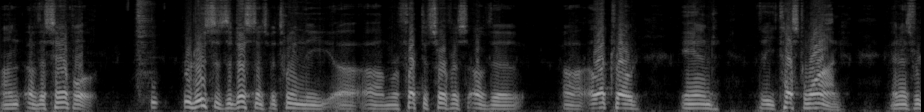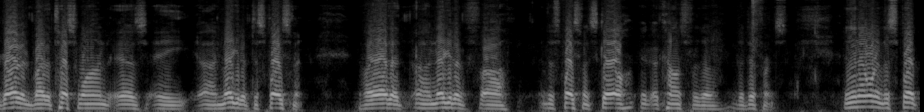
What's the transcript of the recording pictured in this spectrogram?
on, of the sample reduces the distance between the uh, um, reflective surface of the uh, electrode and the test wand and is regarded by the test wand as a uh, negative displacement. If I add a, a negative uh, displacement scale, it accounts for the, the difference. And then I wanted to split,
